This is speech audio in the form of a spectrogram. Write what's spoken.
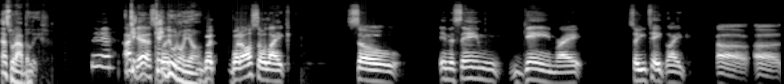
That's what I believe. yeah, I Can't- guess can't but, do it on your own. But but also like, so in the same game, right? So you take like uh uh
